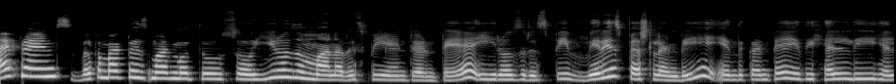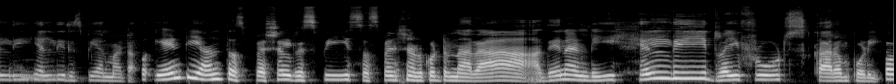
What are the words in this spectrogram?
Hi friends welcome back to Smart Muthu. So ఈ రోజు మన రెసిపీ ఏంటంటే ఈ రోజు రెసిపీ వెరీ స్పెషల్ అండి. ఎందుకంటే ఇది హెల్దీ హెల్దీ హెల్దీ రెసిపీ అన్నమాట. ఏంటి అంత స్పెషల్ రెసిపీ సస్పెన్షన్ అనుకుంటున్నారా? అదేనండి హెల్దీ డ్రై ఫ్రూట్స్ కారం పొడి. సో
